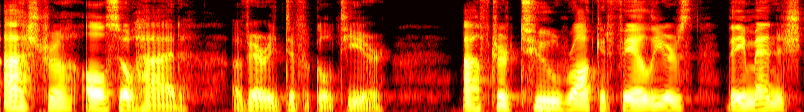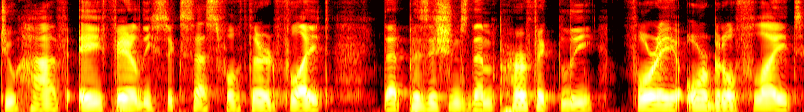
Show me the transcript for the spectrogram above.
Astra also had a very difficult year. After two rocket failures, they managed to have a fairly successful third flight that positions them perfectly for a orbital flight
